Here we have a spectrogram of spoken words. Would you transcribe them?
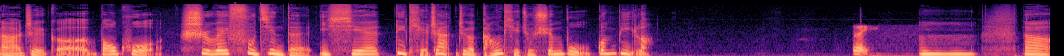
那这个包括示威附近的一些地铁站，这个港铁就宣布关闭了。对，嗯，那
